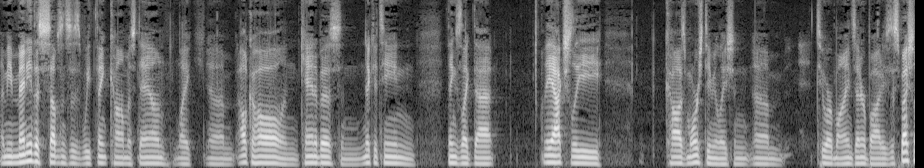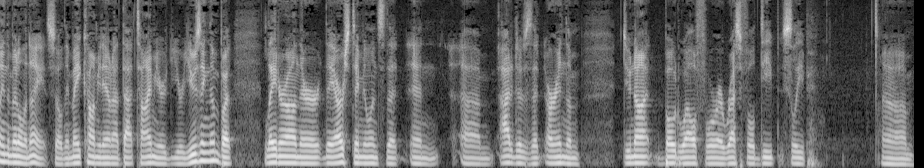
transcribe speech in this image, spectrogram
I mean, many of the substances we think calm us down, like um, alcohol and cannabis and nicotine and things like that, they actually cause more stimulation um, to our minds and our bodies, especially in the middle of the night. So they may calm you down at that time you're you're using them, but later on, they're they are stimulants that and um, additives that are in them do not bode well for a restful, deep sleep. Um,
